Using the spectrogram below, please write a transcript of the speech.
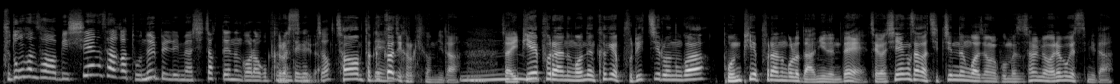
부동산 사업이 시행사가 돈을 빌리면 시작되는 거라고 보면 그렇습니다. 되겠죠. 처음부터 네. 끝까지 그렇게 갑니다. 음. 자, 이 PF라는 거는 크게 브릿지론과 본 PF라는 걸로 나뉘는데 제가 시행사가 집 짓는 과정을 보면서 설명을 해보겠습니다.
